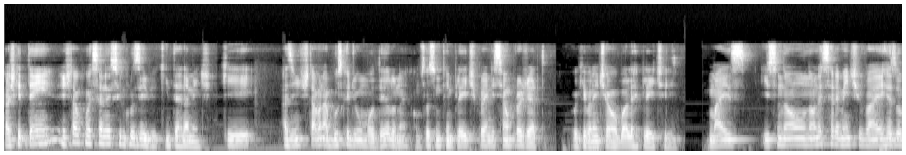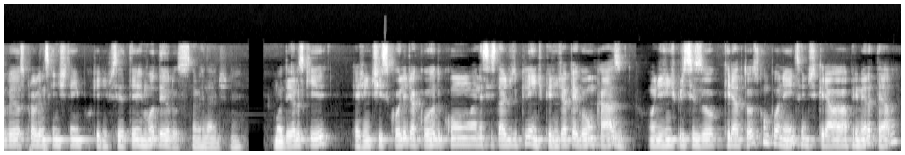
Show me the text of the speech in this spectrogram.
Acho que tem. A gente estava conversando isso inclusive aqui internamente, que a gente estava na busca de um modelo, né, como se fosse um template para iniciar um projeto, o equivalente ao boilerplate ali. Mas isso não, não necessariamente vai resolver os problemas que a gente tem, porque a gente precisa ter modelos, na verdade. Né? Modelos que, que a gente escolha de acordo com a necessidade do cliente. Porque a gente já pegou um caso onde a gente precisou criar todos os componentes, a gente criar a primeira tela,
